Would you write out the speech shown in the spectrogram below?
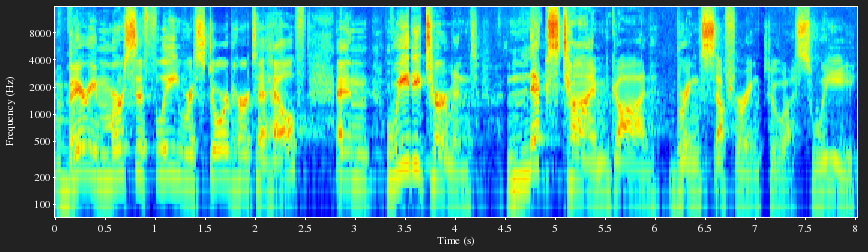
very mercifully restored her to health. And we determined next time God brings suffering to us, we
